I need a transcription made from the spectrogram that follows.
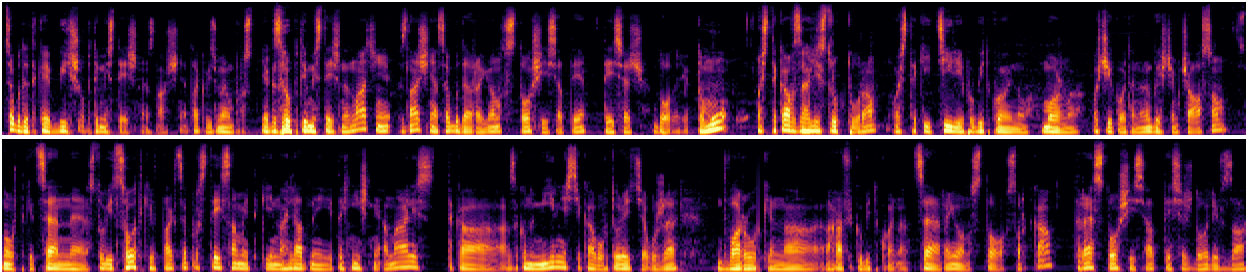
це буде таке більш оптимістичне значення. Так візьмемо просто як за оптимістичне значення, значення це буде район 160 тисяч доларів. Тому ось така взагалі структура, ось такі цілі по біткоїну можна очікувати найближчим часом. Знову ж таки, це не 100%, так це простий самий такий наглядний технічний аналіз, така закономірність, яка повторюється уже. Два роки на графіку біткоїна. Це район 140-160 тисяч доларів за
